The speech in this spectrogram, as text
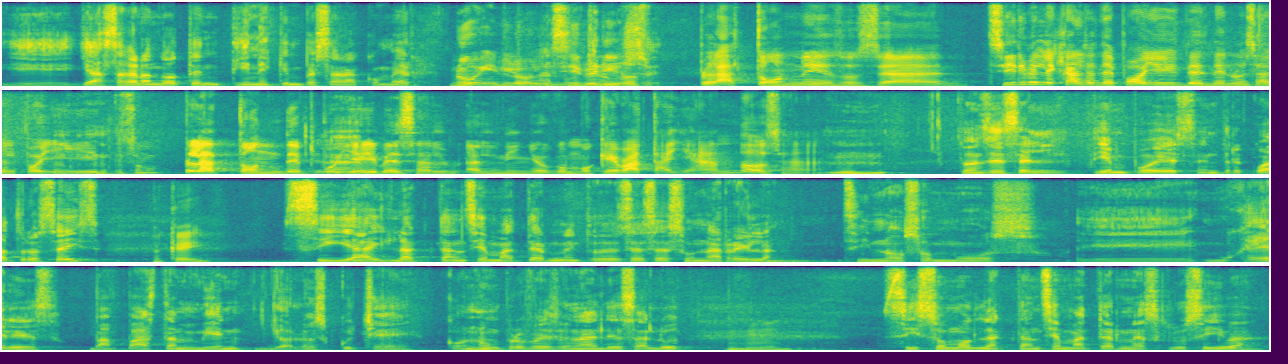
y ya está grandote, tiene que empezar a comer. No, y luego le sirven unos platones, o sea, sírvele caldo de pollo y desmenuza el pollo. Y es un platón de pollo y ves al, niño como que batallando, o sea. Entonces el tiempo es entre 4 o 6. Ok. Si hay lactancia materna, entonces esa es una regla. Si no somos eh, mujeres, papás también, yo lo escuché con un profesional de salud. Si somos lactancia materna exclusiva,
